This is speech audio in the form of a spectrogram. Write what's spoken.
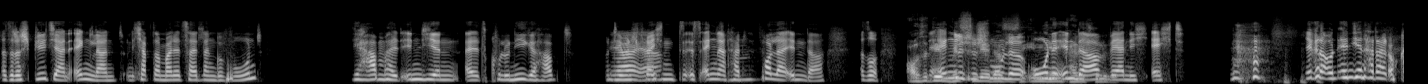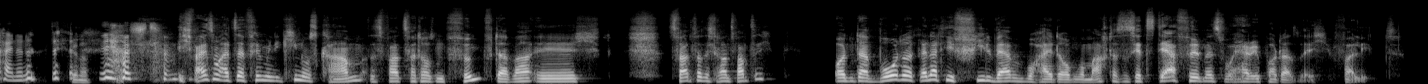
Also das spielt ja in England und ich habe da mal eine Zeit lang gewohnt. die haben halt Indien als Kolonie gehabt. Und Ja, dementsprechend ist England halt Mhm. voller Inder. Also Außerdem eine englische wir, Schule ohne Inder wäre nicht echt. ja, genau. Und Indien hat halt auch keine, ne? Genau. Ja, stimmt. Ich weiß noch, als der Film in die Kinos kam, das war 2005, da war ich 22, 23. Und da wurde relativ viel Werbebohai darum gemacht, dass es jetzt der Film ist, wo Harry Potter sich verliebt.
